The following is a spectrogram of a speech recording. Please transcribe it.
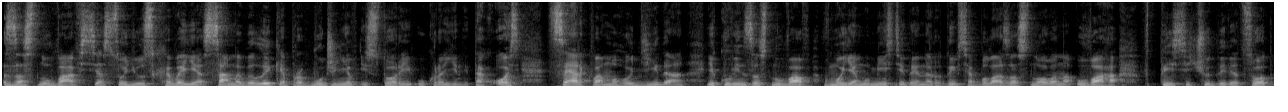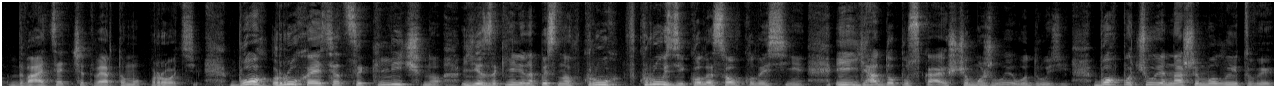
заснувався союз ХВЄ, саме велике пробудження в історії України. Так ось церква мого діда, яку він заснував в моєму місті, де я народився, була заснована увага в 1924 році. Бог рухається циклічно. Єзекілі написано в круг в крузі колесо в колесі. І я допускаю, що можливо, друзі, Бог почує наші молитви,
